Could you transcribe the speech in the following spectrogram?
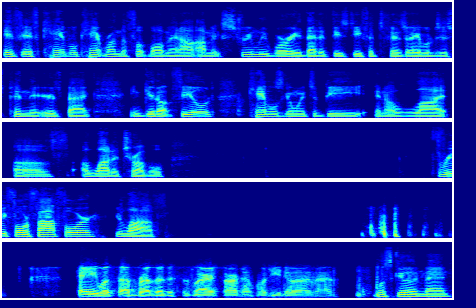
if if Campbell can't run the football, man, I, am extremely worried that if these defensive ends are able to just pin their ears back and get upfield, Campbell's going to be in a lot of a lot of trouble. Three four five four. You're live. Hey, what's up, brother? This is Larry Sargent. What are you doing, man? What's good, man?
